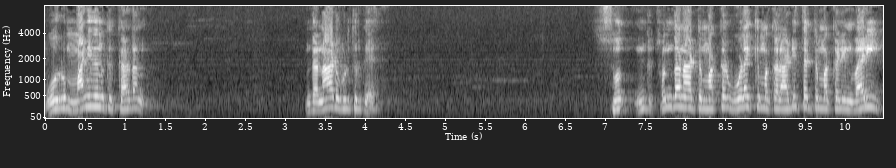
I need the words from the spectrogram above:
ஒரு மனிதனுக்கு கடன். இந்த நாடு கொடுத்துருக்கு. சொ- இந்த சொந்த நாட்டு மக்கள் உழைக்கும் மக்கள் அடித்தட்டு மக்களின் வரி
